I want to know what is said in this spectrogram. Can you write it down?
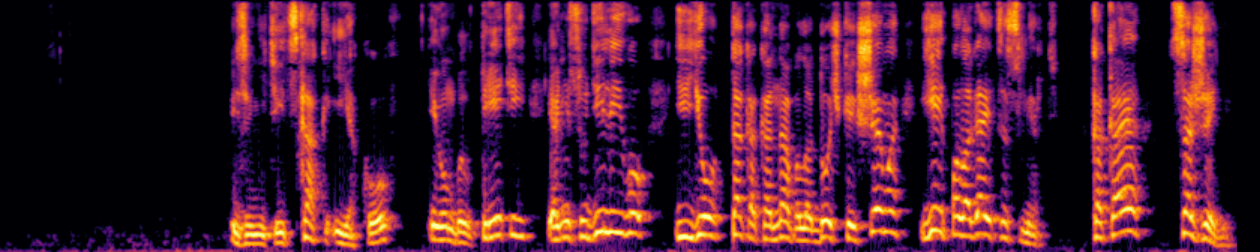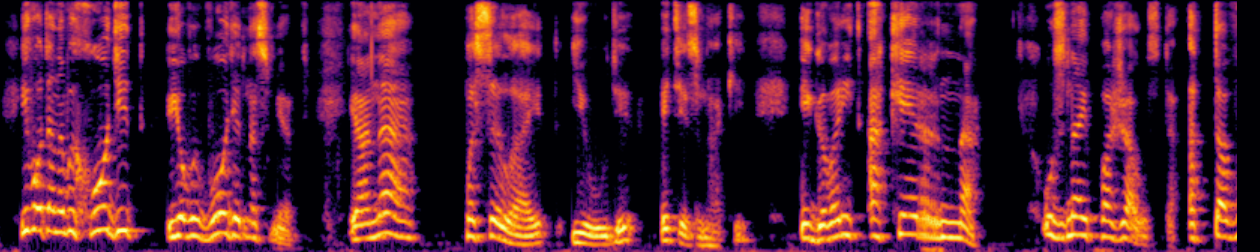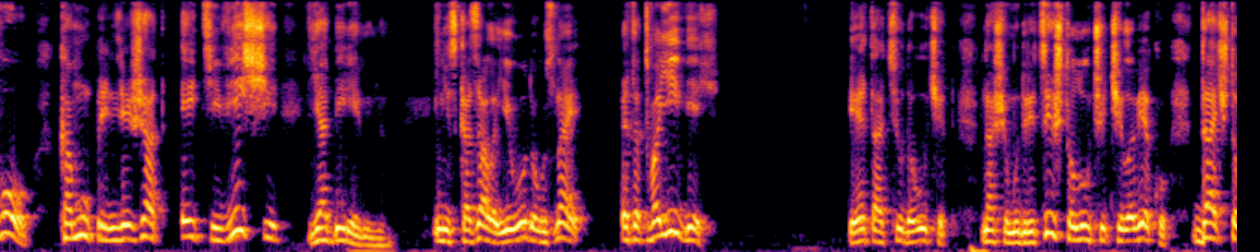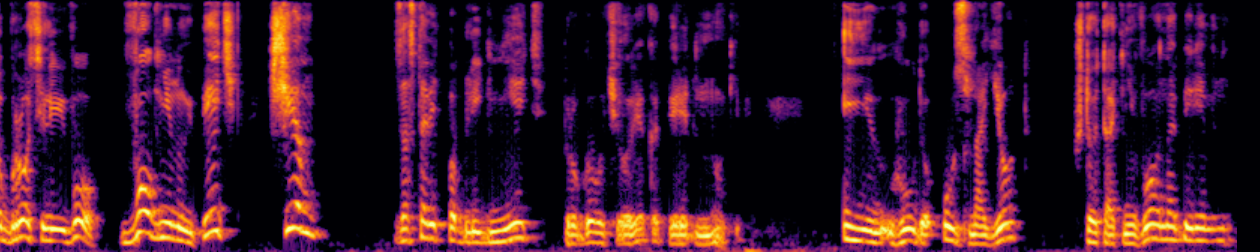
извините, Ицкак и Яков, и он был третий, и они судили его, ее, так как она была дочкой Шема, ей полагается смерть. Какая? Сожжение. И вот она выходит, ее выводят на смерть. И она посылает Иуде эти знаки и говорит «Акерна». Узнай, пожалуйста, от того, кому принадлежат эти вещи, я беременна. И не сказала Иуда, узнай, это твои вещи. И это отсюда учат наши мудрецы, что лучше человеку дать, что бросили его в огненную печь, чем заставить побледнеть другого человека перед многими. И Гуда узнает, что это от него она беременна,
